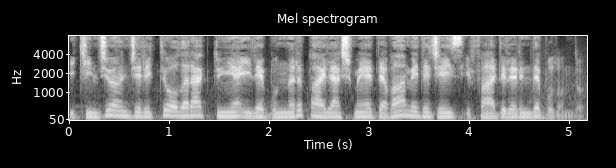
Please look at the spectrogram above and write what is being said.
ikinci öncelikli olarak dünya ile bunları paylaşmaya devam edeceğiz ifadelerinde bulundu.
